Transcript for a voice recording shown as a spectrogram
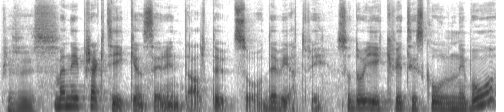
Precis. Men i praktiken ser det inte alltid ut så, det vet vi. Så då gick vi till skolnivå,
